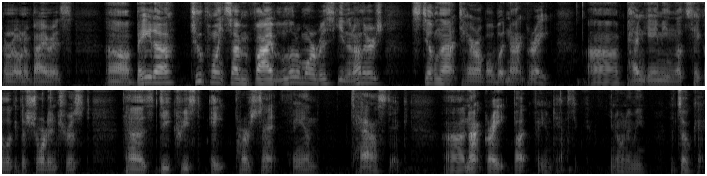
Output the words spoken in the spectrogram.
coronavirus. Uh, beta, 2.75. A little more risky than others. Still not terrible, but not great. Uh, Penn Gaming, let's take a look at the short interest. Has decreased 8%. Fantastic. Uh, not great, but fantastic. You know what I mean? It's okay.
